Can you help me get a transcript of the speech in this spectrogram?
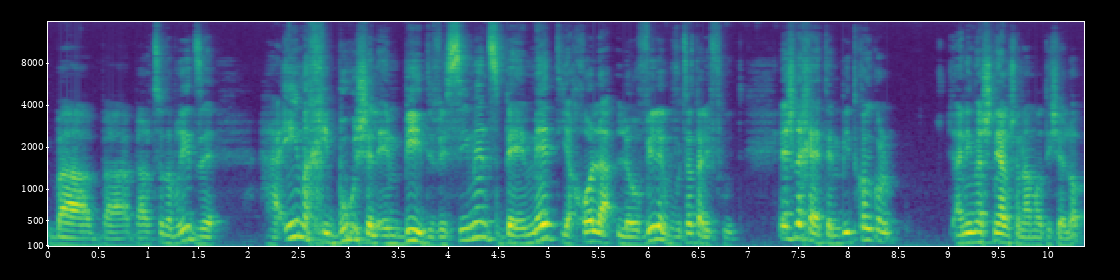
ב, ב, בארצות הברית זה האם החיבור של אמביד וסימנס באמת יכול לה- להוביל לקבוצת אליפות. יש לך את אמביד, קודם כל, אני מהשנייה הראשונה אמרתי שלא,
